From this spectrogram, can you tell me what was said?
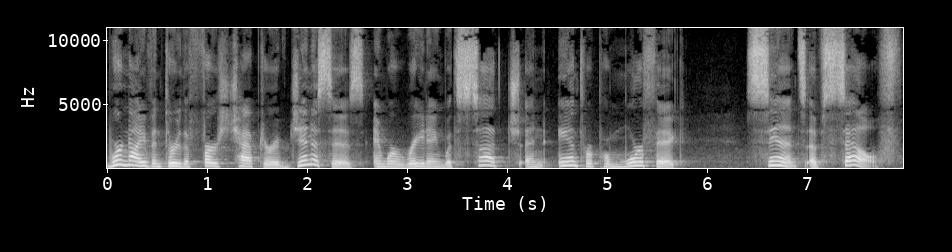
We're not even through the first chapter of Genesis, and we're reading with such an anthropomorphic sense of self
